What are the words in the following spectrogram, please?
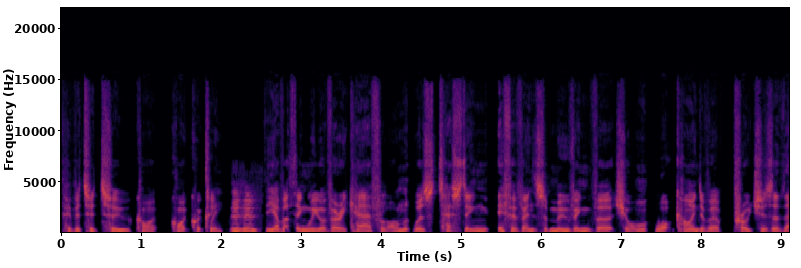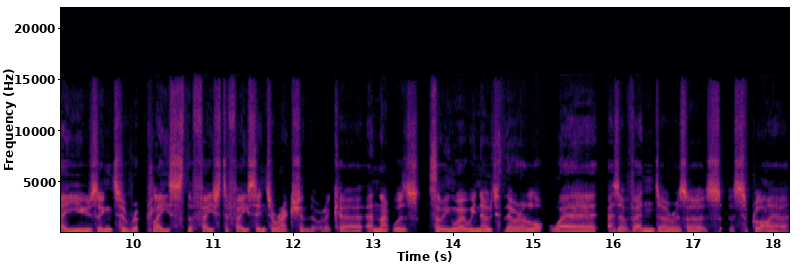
pivoted to quite quite quickly. Mm-hmm. The other thing we were very careful on was testing if events are moving virtual, what kind of approaches are they using to replace the face to face interaction that would occur? And that was something where we noted there were a lot where, as a vendor, as a, a supplier,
